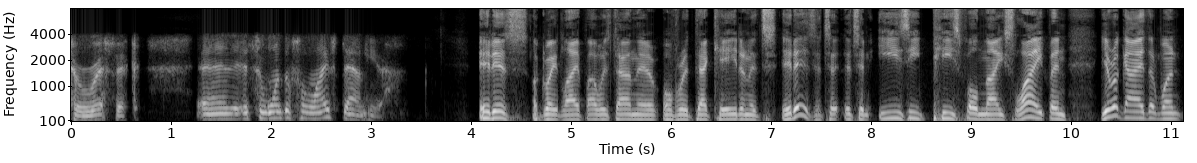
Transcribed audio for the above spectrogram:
terrific, and it's a wonderful life down here. It is a great life. I was down there over a decade, and it's it is it's a, it's an easy, peaceful, nice life. And you're a guy that went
